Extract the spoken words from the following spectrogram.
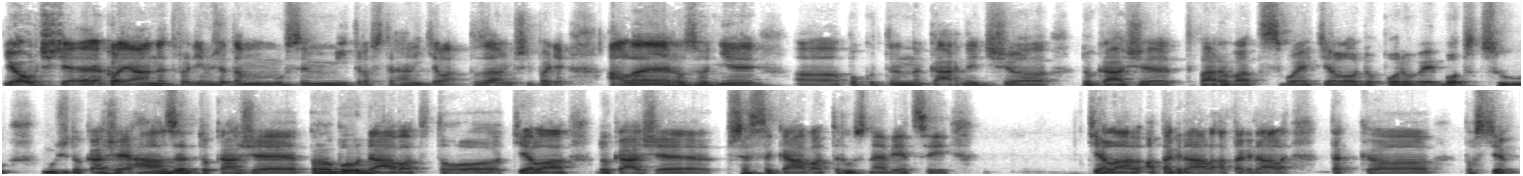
Jo, určitě. Jako já netvrdím, že tam musím mít roztrhaný těla. To v případě. Ale rozhodně, uh, pokud ten Carnage uh, dokáže tvarovat svoje tělo do podoby bodců, může dokáže házet, dokáže probodávat toho těla, dokáže přesekávat různé věci, těla a tak dále a tak dále, tak uh, prostě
